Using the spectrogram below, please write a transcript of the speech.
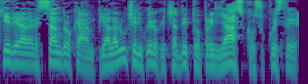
chiedere ad Alessandro Campi, alla luce di quello che ci ha detto Pregliasco su queste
